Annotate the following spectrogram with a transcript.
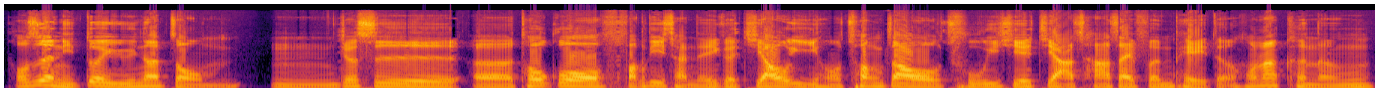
投资人，你对于那种嗯，就是呃，透过房地产的一个交易哦，创造出一些价差再分配的哦，那可能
